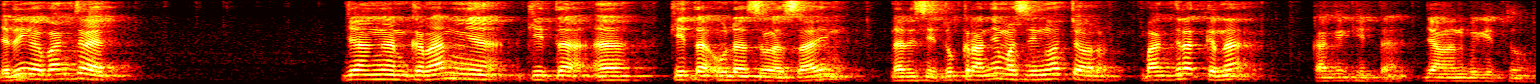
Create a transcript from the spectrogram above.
Jadi nggak bancret. Jangan kerannya kita eh, kita udah selesai dari situ kerannya masih ngocor, bancret kena kaki kita. Jangan begitu.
